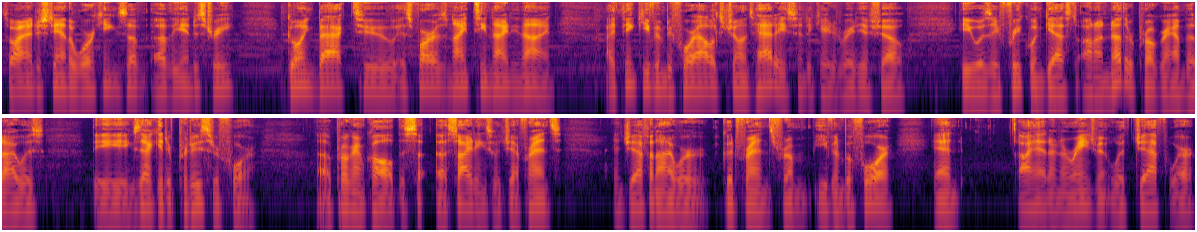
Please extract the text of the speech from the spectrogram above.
So I understand the workings of, of the industry. Going back to as far as 1999, I think even before Alex Jones had a syndicated radio show, he was a frequent guest on another program that I was the executive producer for, a program called The uh, Sightings with Jeff Rense. And Jeff and I were good friends from even before. And I had an arrangement with Jeff where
